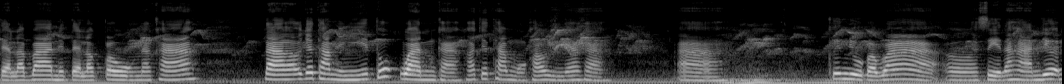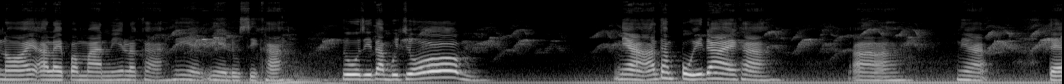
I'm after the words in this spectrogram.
แต่ละบ้านในแต่ละกรงนะคะตาเขาจะทำอย่างนี้ทุกวันค่ะ เขาจะทำของเขาอย่างเนี้ยค่ะ อ่า ขึ้นอยู่กับว่าเออเศษอาหารเยอะน้อยอะไรประมาณนี้ละค่ะ นี่นี่ดูสิคะดูสิท่านผู้ชม เนี่ยเอาทำปุ๋ยได้ค่ะ อ่า เนี่ย แต่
